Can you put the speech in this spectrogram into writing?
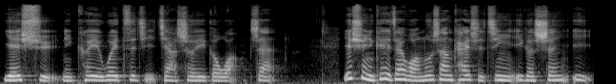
也许你可以为自己架设一个网站，也许你可以在网络上开始经营一个生意。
